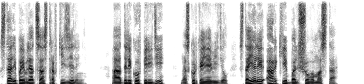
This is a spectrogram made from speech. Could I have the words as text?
Стали появляться островки зелени. А далеко впереди, насколько я видел, стояли арки большого моста.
